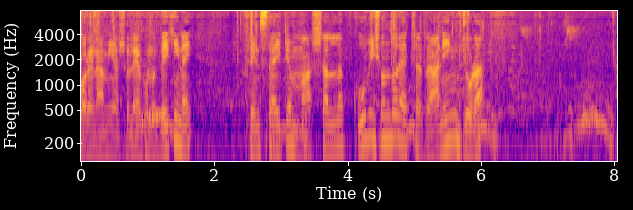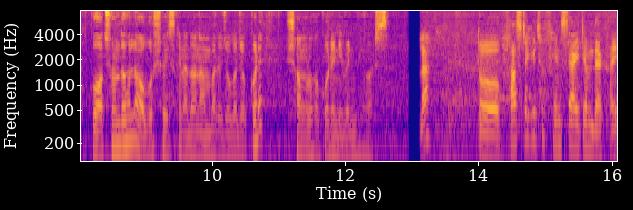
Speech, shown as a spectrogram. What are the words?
করে না, আমি আসলে এখনও দেখি নাই। ফেন্স আইটেম মার্শাল্লাহ খুবই সুন্দর একটা রানিং জোড়া। পছন্দ হলে অবশ্যই স্ক্রিনে দেওয়া নাম্বারে যোগাযোগ করে সংগ্রহ করে নেবেন ভিউয়ার্স তো ফার্স্টে কিছু ফেন্সি আইটেম দেখাই।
